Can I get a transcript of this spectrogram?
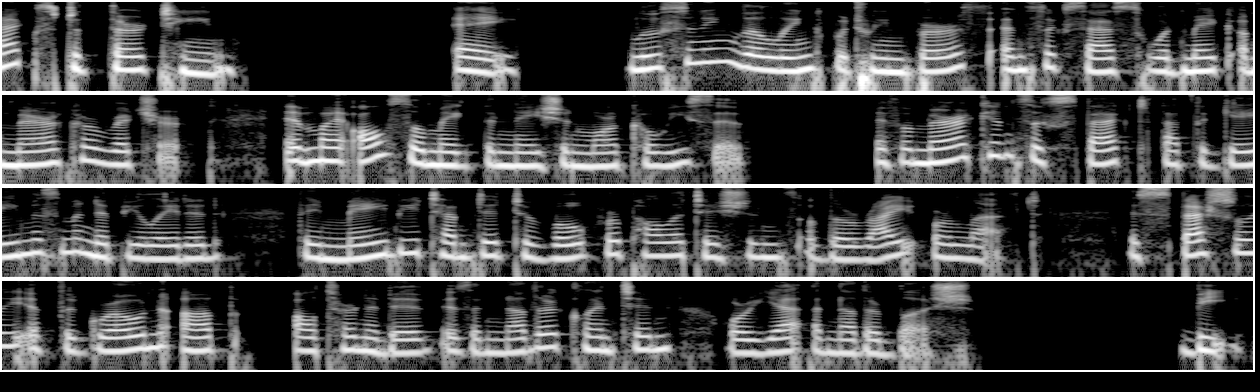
Text 13. A. Loosening the link between birth and success would make America richer. It might also make the nation more cohesive. If Americans suspect that the game is manipulated, they may be tempted to vote for politicians of the right or left, especially if the grown up alternative is another Clinton or yet another Bush. B.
